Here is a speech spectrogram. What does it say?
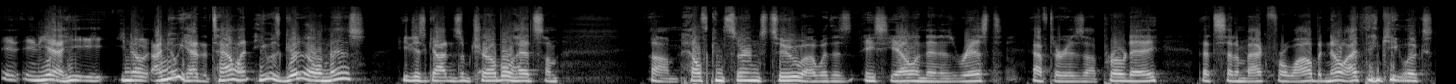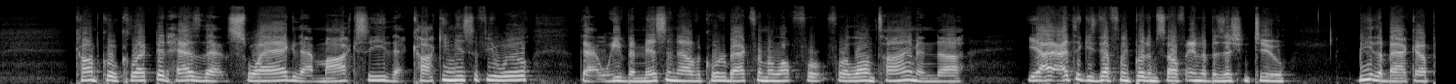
and, and yeah, he, you know, I knew he had the talent. He was good at Ole Miss. He just got in some trouble, had some um, health concerns too uh, with his ACL and then his wrist mm-hmm. after his uh, pro day. That set him back for a while. But no, I think he looks calm, cool, collected. Has that swag, that moxie, that cockiness, if you will, that mm-hmm. we've been missing out of a quarterback from a lo- for for a long time. And uh, yeah, I think he's definitely put himself in a position to be the backup.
